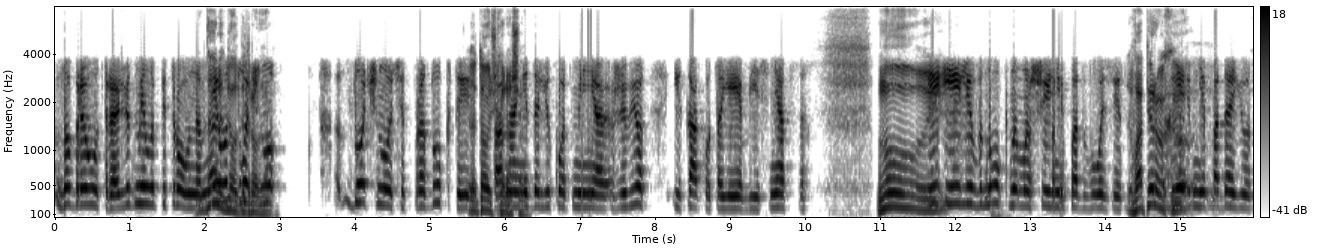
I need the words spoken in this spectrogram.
Доброе утро, Людмила Петровна. Да, Мне Людмила вот дочь, Петровна. но- дочь носит продукты. Это очень Она хорошо. недалеко от меня живет. И как вот ей объясняться? Ну, И- или внук на машине подвозит. во-первых, Дверь мне подают.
